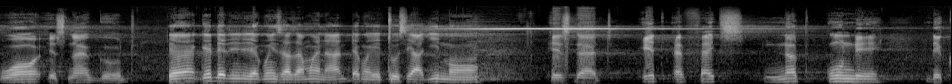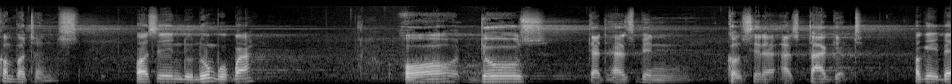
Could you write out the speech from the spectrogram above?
war is not good de ke de ni de kun sa sa mo na de kun to si ajin mo is that it affects not only the combatants o se ndundum bu pa or those that has been considered as target, okay be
